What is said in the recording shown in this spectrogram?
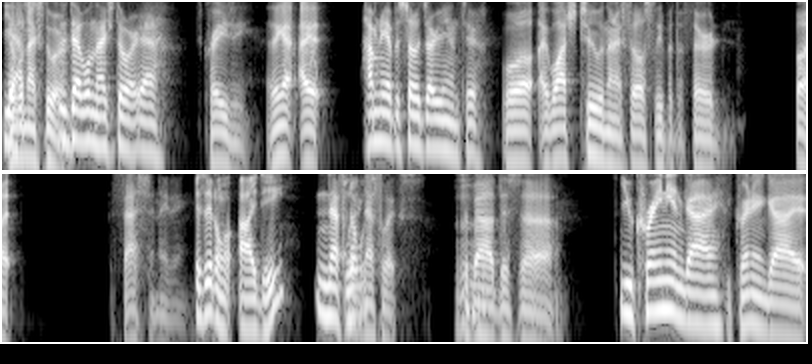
Yes, Devil Next Door? The devil next door. Yeah. It's crazy. I think I, I How many episodes are you into? Well, I watched two and then I fell asleep at the third, but fascinating. Is it on ID? Netflix. Netflix. It's Mm. about this uh, Ukrainian guy. Ukrainian guy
